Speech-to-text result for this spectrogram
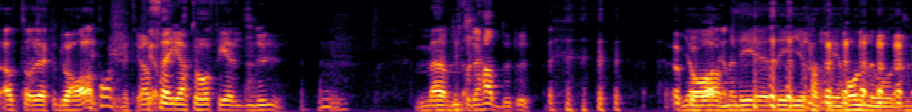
Alltså, du har antagligen inte fel. Jag säger att du har fel nu. Men För det hade du. Ja, men det är, det är ju för att det är Hollywood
